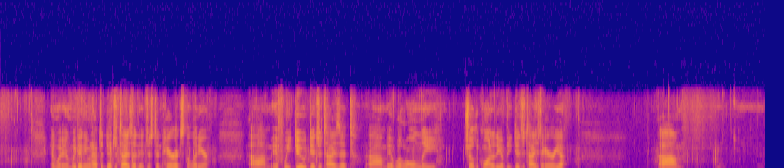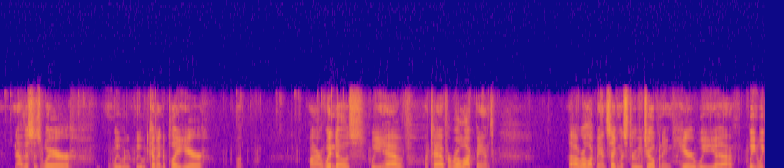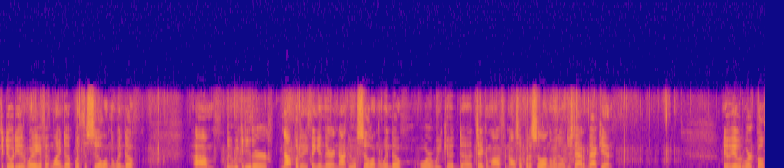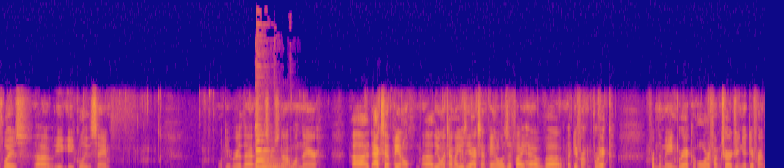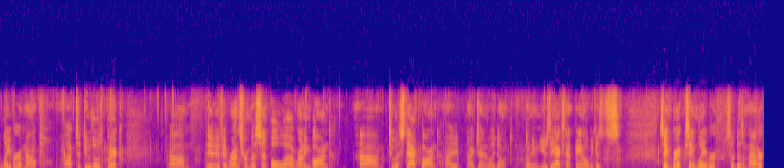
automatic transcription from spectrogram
And we, and we didn't even have to digitize it, it just inherits the linear. Um, if we do digitize it, um, it will only show the quantity of the digitized area. Um, now this is where we would we would come into play here. On our windows, we have a tab for row lock bands uh, Rowlock band segments through each opening. Here we, uh, we, we could do it either way if it lined up with the sill on the window. Um, we, we, could either not put anything in there and not do a sill on the window, or we could uh, take them off and also put a sill on the window and just add them back in. It, it would work both ways, uh, e equally the same. We'll get rid of that since there's not one there. Uh, accent panel, uh, the only time I use the accent panel is if I have uh, a different brick from the main brick or if I'm charging a different labor amount uh, to do those brick. Um, if it runs from a simple uh, running bond um, to a stack bond, I, I generally don't don't even use the accent panel because it's same brick, same labor, so it doesn't matter.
